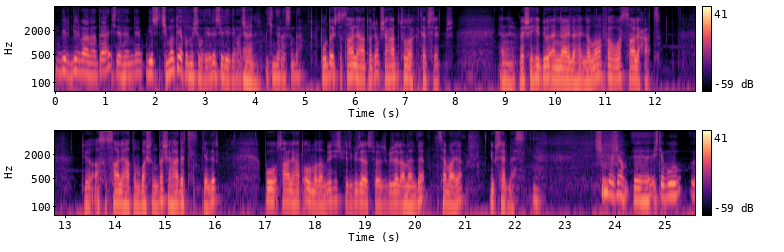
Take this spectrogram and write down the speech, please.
bir bir manada işte efendim bir çimento yapılmış oluyor öyle söyleyelim hocam. Evet. İkindi arasında. Burada işte salihat hocam şehadet olarak tefsir etmiş. Yani ve şehidü en la ilahe illallah fehuve salihat. Diyor asıl salihatın başında şehadet gelir. Bu salihat olmadan diyor hiçbir güzel söz, güzel amelde semaya yükselmez. Şimdi hocam e, işte bu e,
